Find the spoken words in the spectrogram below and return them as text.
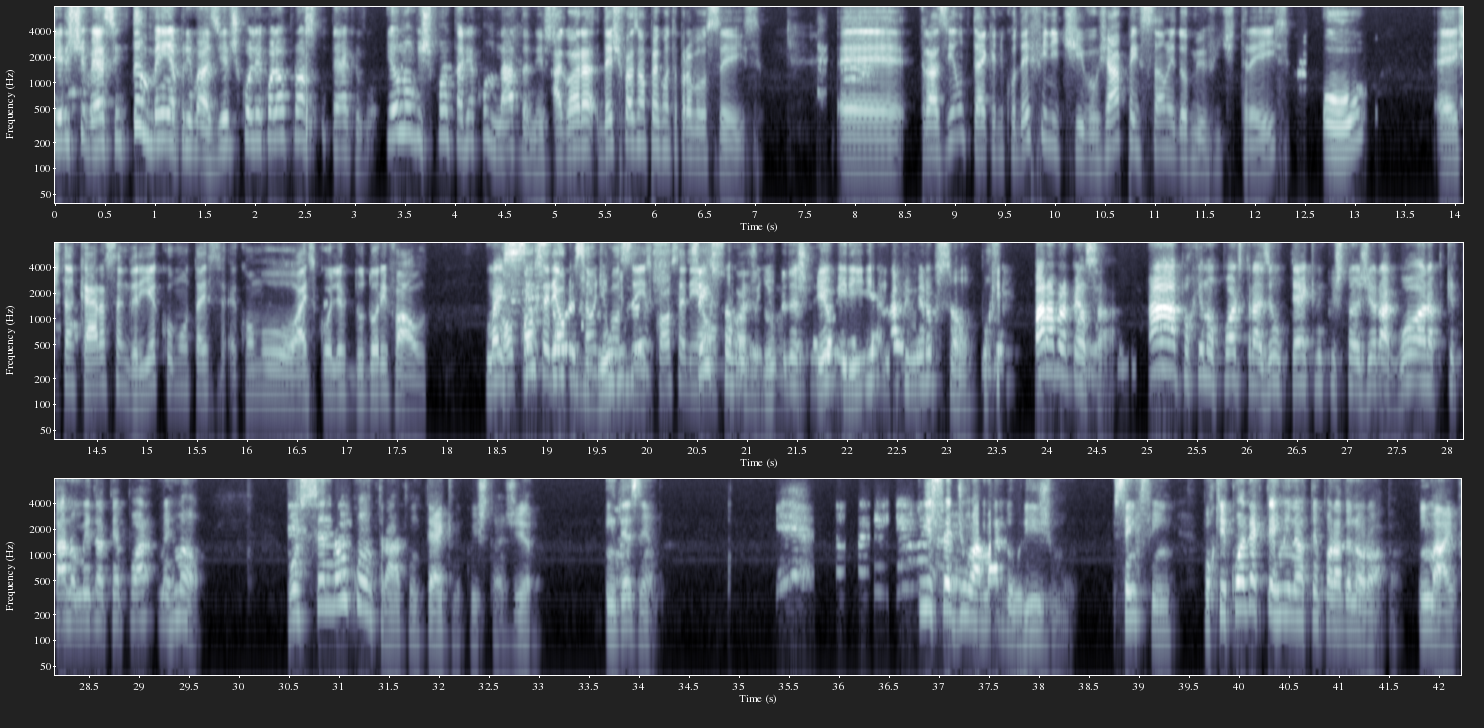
que eles tivessem também a primazia de escolher qual é o próximo técnico. Eu não me espantaria com nada nesse. Agora, deixa eu fazer uma pergunta para vocês. É, trazia um técnico definitivo já pensando em 2023 ou é, estancar a sangria como, tá como a escolha do Dorival? Mas qual- qual seria a opção de dúvidas- vocês? Qual seria Sem a sombra de escolha de dúvidas, eu iria na primeira opção. Porque, para para pensar. Ah, porque não pode trazer um técnico estrangeiro agora, porque está no meio da temporada. Meu irmão, você não contrata um técnico estrangeiro em dezembro. Isso é de um amadorismo sem fim. Porque quando é que termina a temporada na Europa? Em maio.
